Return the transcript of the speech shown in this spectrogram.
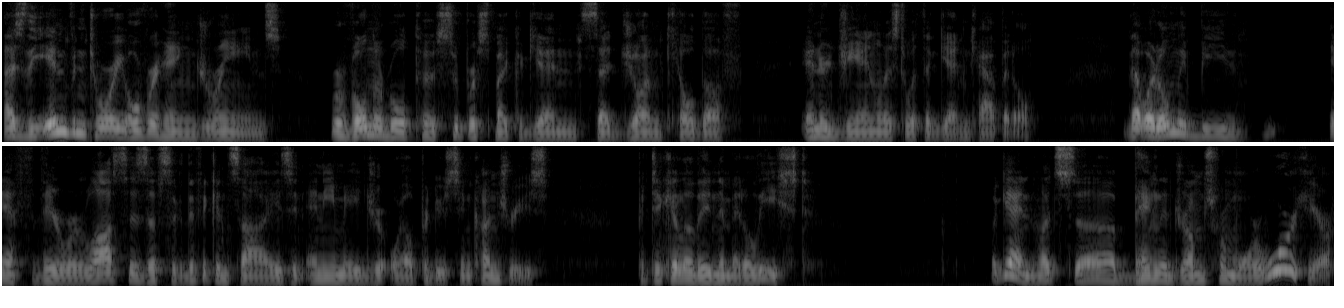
As the inventory overhang drains, we're vulnerable to super spike again, said John Kilduff, energy analyst with Again Capital. That would only be if there were losses of significant size in any major oil producing countries, particularly in the Middle East. Again, let's uh, bang the drums for more war here.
